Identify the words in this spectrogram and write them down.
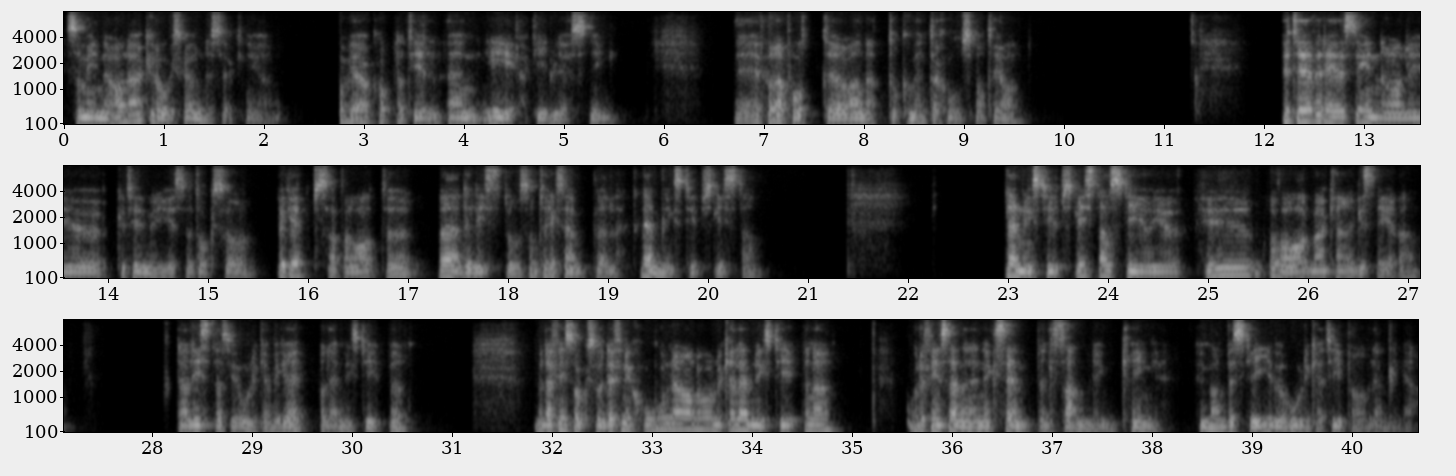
som innehåller arkeologiska undersökningar. Och vi har kopplat till en e-arkivlösning eh, för rapporter och annat dokumentationsmaterial. Utöver det så innehåller ju kulturmiljöregistret också begreppsapparater, värdelistor som till exempel lämningstypslistan. Lämningstypslistan styr ju hur och vad man kan registrera. Där listas ju olika begrepp och lämningstyper. Men där finns också definitioner av de olika lämningstyperna och det finns även en exempelsamling kring hur man beskriver olika typer av lämningar.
